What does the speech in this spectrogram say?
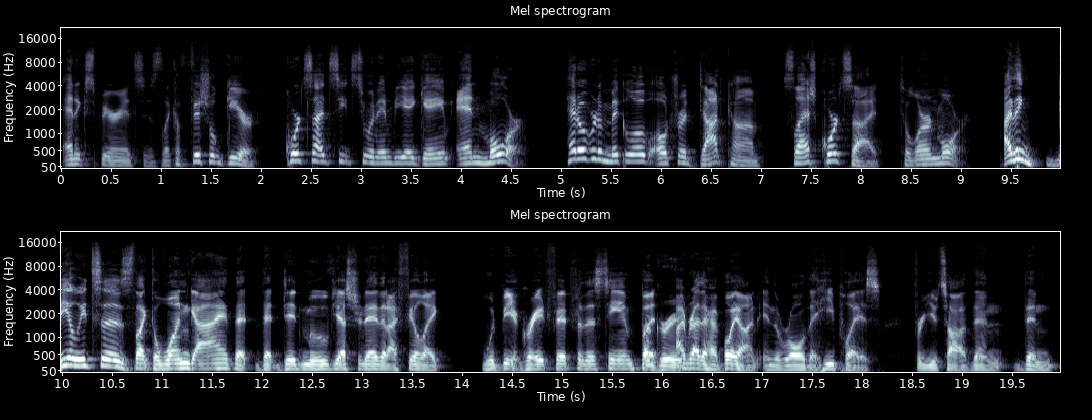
and experiences like official gear, courtside seats to an NBA game, and more. Head over to michelobultra.com slash courtside to learn more. I think Bjelica is like the one guy that that did move yesterday that I feel like would be a great fit for this team. But Agreed. I'd rather have Bojan in the role that he plays for Utah than than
